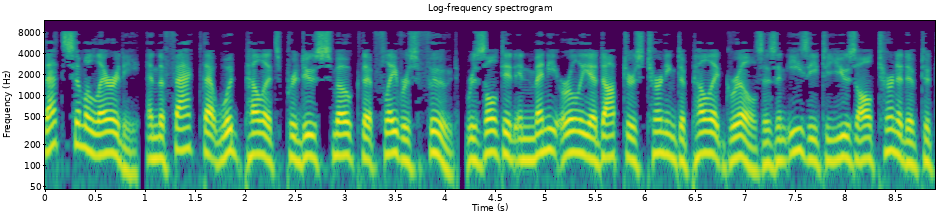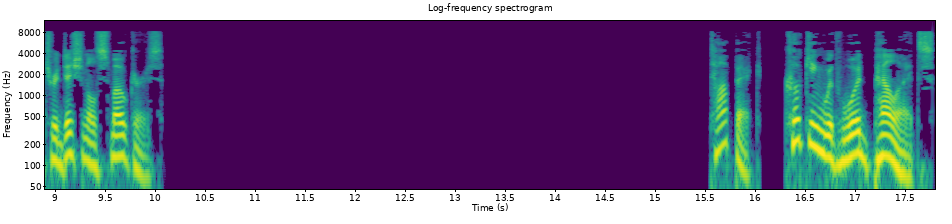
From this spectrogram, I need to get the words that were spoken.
That similarity, and the fact that wood pellets produce smoke that flavors food, resulted in many early adopters turning to pellet grills as an easy-to-use alternative to traditional smokers. Cooking with wood pellets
